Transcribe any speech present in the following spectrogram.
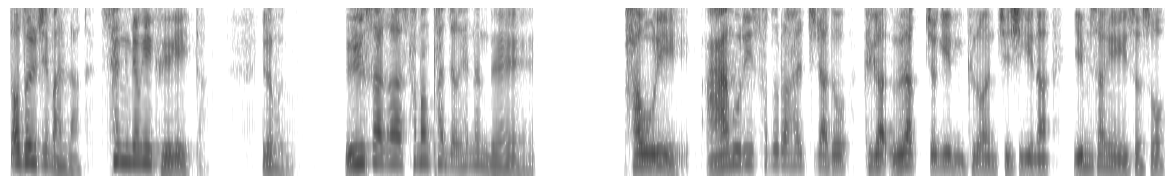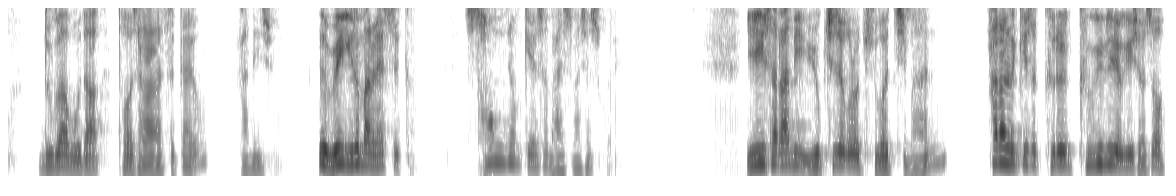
떠들지 말라. 생명이 그에게 있다. 여러분, 의사가 사망 판정을 했는데 바울이 아무리 사도라 할지라도 그가 의학적인 그러한 지식이나 임상에 있어서 누가보다 더 잘 알았을까요? 아니죠. 근데 왜 이런 말을 했을까? 성령께서 말씀하셨을 거예요. 이 사람이 육체적으로 죽었지만 하나님께서 그를 긍휼히 여기셔서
